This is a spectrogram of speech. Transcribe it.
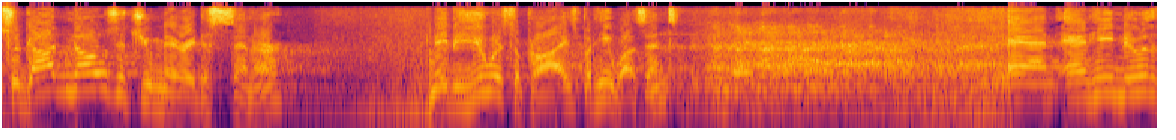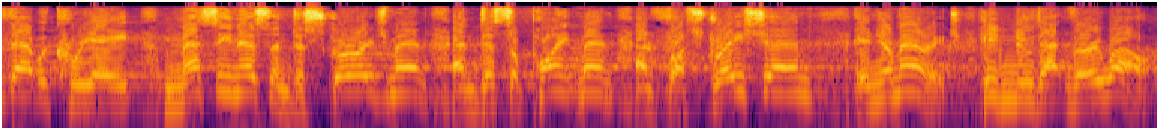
So God knows that you married a sinner. Maybe you were surprised, but he wasn't. And, and he knew that that would create messiness and discouragement and disappointment and frustration in your marriage. He knew that very well.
